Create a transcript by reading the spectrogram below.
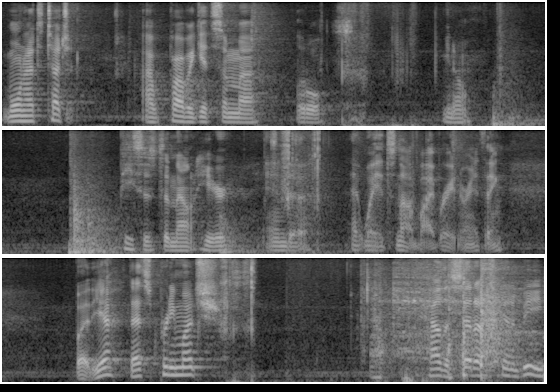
won't have to touch it. I'll probably get some uh, little, you know, pieces to mount here, and uh, that way it's not vibrating or anything. But yeah, that's pretty much how the setup's gonna be.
